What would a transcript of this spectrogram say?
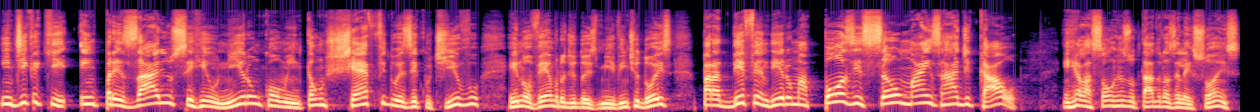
indica que empresários se reuniram com o então chefe do executivo em novembro de 2022 para defender uma posição mais radical em relação ao resultado das eleições.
